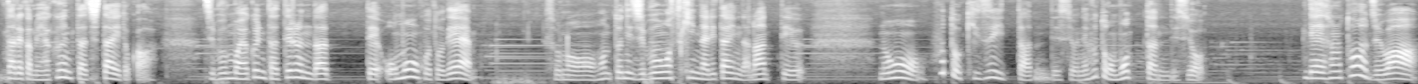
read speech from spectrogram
誰かの役に立ちたいとか自分も役に立てるんだって思うことでその本当に自分を好きになりたいんだなっていうのをふと気づいたんですよねふと思ったんですよ。でその当時は、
